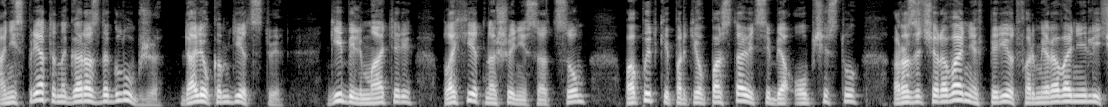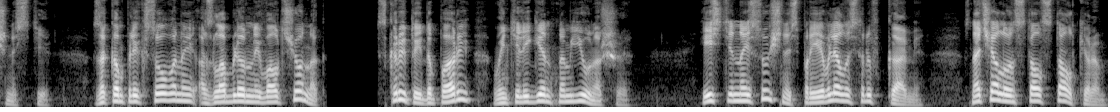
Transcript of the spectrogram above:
они спрятаны гораздо глубже, в далеком детстве. Гибель матери, плохие отношения с отцом, попытки противопоставить себя обществу, разочарование в период формирования личности. Закомплексованный, озлобленный волчонок, скрытый до поры в интеллигентном юноше. Истинная сущность проявлялась рывками. Сначала он стал сталкером,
